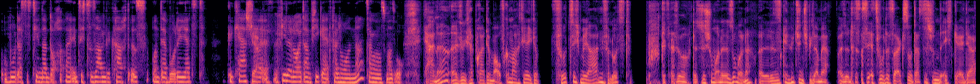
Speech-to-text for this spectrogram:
wo das System dann doch äh, in sich zusammengekracht ist. Und der wurde jetzt gecasht, ja. weil viele Leute haben viel Geld verloren, ne? Sagen wir uns mal so. Ja, ne? Also ich habe gerade mal aufgemacht hier, ich glaube 40 Milliarden Verlust das, also, das ist schon mal eine Summe, ne? Also, das ist kein Hütchenspieler mehr. Also, das ist jetzt, wo du sagst, so, das ist schon echt Geld, ja.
